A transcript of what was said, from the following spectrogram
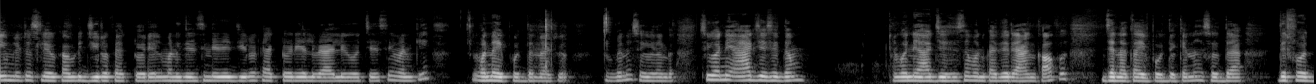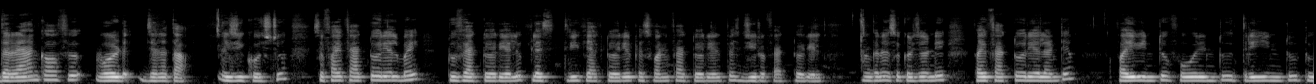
ఏం లెటర్స్ లేవు కాబట్టి జీరో ఫ్యాక్టోరియల్ మనకి తెలిసింది జీరో ఫ్యాక్టోరియల్ వాల్యూ వచ్చేసి మనకి వన్ అయిపోద్ది అన్నట్టు. ఓకేనా సో ఈ విధంగా. సో ఇవన్నీ యాడ్ చేసేద్దాం. ఇవన్నీ యాడ్ చేసేస్తే మనకు అదే ర్యాంక్ ఆఫ్ జనత అయిపోద్ది ఓకేనా? So the therefore the rank of word Janata is equals to so five factorial by two factorial plus three factorial plus one factorial plus zero factorial ఓకేనా? సో ఇక్కడ చూడండి ఫైవ్ ఫ్యాక్టోరియల్ అంటే five into four into three into two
